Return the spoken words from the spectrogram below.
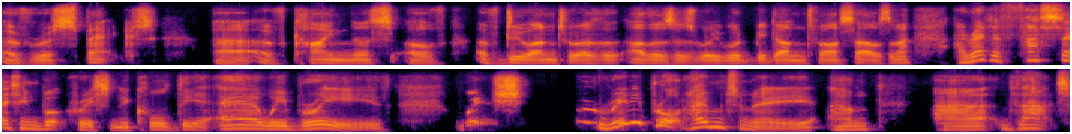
of respect uh, of kindness, of of do unto other, others as we would be done to ourselves. And I, I read a fascinating book recently called The Air We Breathe, which really brought home to me um, uh, that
